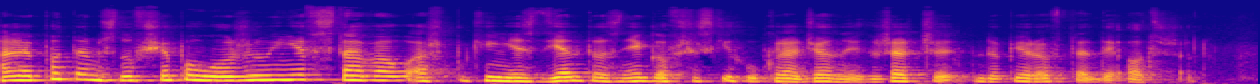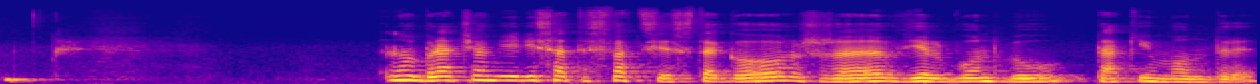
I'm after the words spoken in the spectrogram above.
Ale potem znów się położył i nie wstawał, aż póki nie zdjęto z niego wszystkich ukradzionych rzeczy, dopiero wtedy odszedł. No, bracia mieli satysfakcję z tego, że wielbłąd był taki mądry.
